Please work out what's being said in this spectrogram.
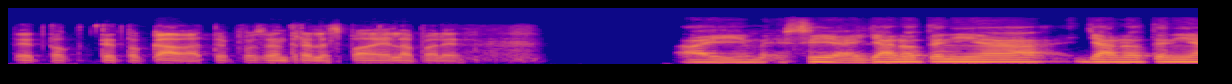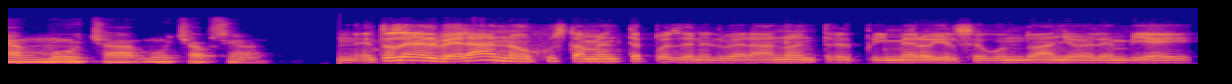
Te, te tocaba, te puso entre la espada y la pared. Ahí sí, ahí ya no tenía ya no tenía mucha mucha opción. Entonces en el verano, justamente pues en el verano entre el primero y el segundo año del MBA,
